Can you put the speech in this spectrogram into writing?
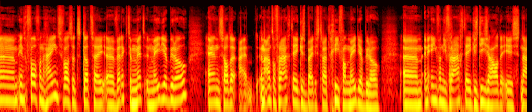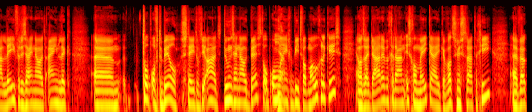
Um, in het geval van Heinz was het dat zij uh, werkte met een mediabureau. En ze hadden een aantal vraagtekens bij de strategie van het mediabureau. Um, en een van die vraagtekens die ze hadden is... Nou, leveren zij nou uiteindelijk um, top of the bill, state of the art? Doen zij nou het beste op online ja. gebied wat mogelijk is? En wat wij daar hebben gedaan is gewoon meekijken. Wat is hun strategie? Uh, welke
